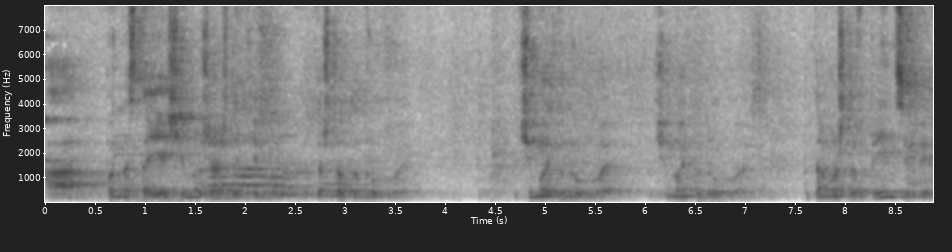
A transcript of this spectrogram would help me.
А по-настоящему жаждать его, это что-то другое. Почему это другое? Почему это другое? Потому что, в принципе,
